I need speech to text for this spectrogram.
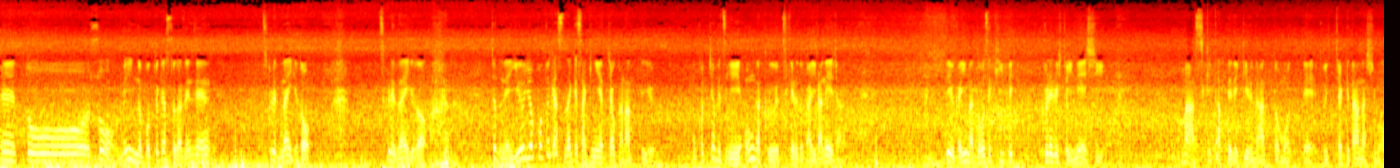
えー、っとそうメインのポッドキャストが全然作れてないけど作れてないけどちょっとね有料ポッドキャストだけ先にやっちゃおうかなっていう。もうこっちは別に音楽つけるとかいらねえじゃん。っていうか今どうせ聞いてくれる人いねえし。まあ好き勝手できるなと思ってぶっちゃけた話も。だ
